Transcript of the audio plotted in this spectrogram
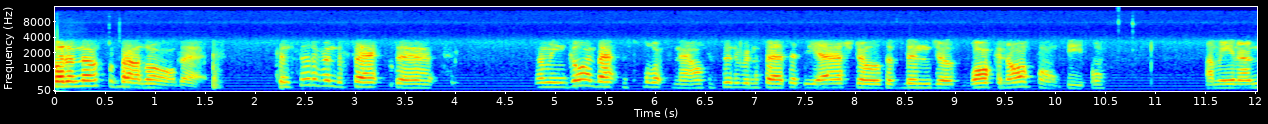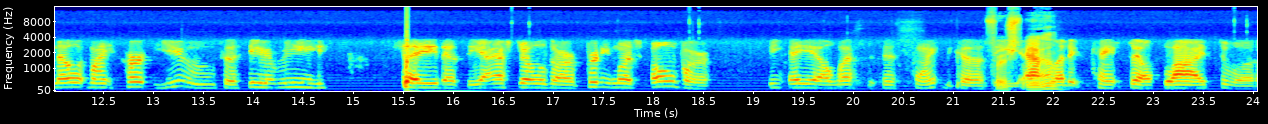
But enough about all that. Considering the fact that, I mean, going back to sports now, considering the fact that the Astros have been just walking off on people, I mean, I know it might hurt you to hear me say that the Astros are pretty much over the AL West at this point because For the yeah. Athletics can't sell flies to a,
